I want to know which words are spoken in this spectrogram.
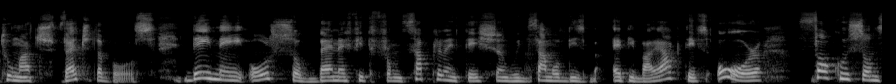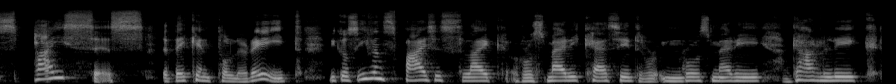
too much vegetables, they may also benefit from supplementation with some of these epibioactives or focus on spices that they can tolerate because even spices like rosmarinic acid, rosemary, garlic,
